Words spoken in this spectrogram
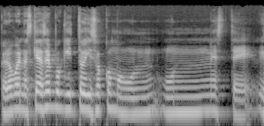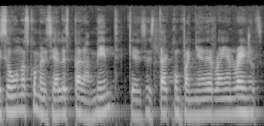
pero bueno, es que hace poquito hizo como un, un este, hizo unos comerciales para Mint, que es esta compañía de Ryan Reynolds,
